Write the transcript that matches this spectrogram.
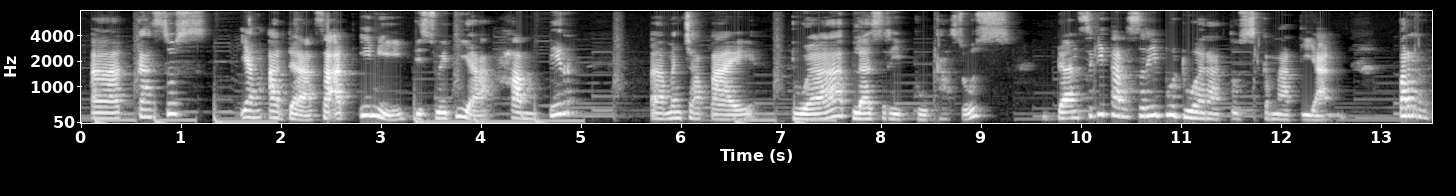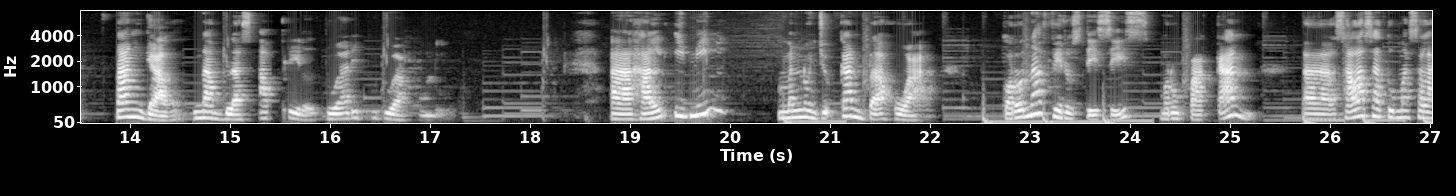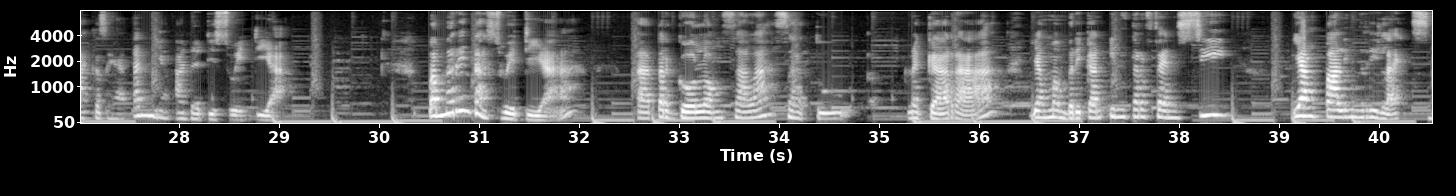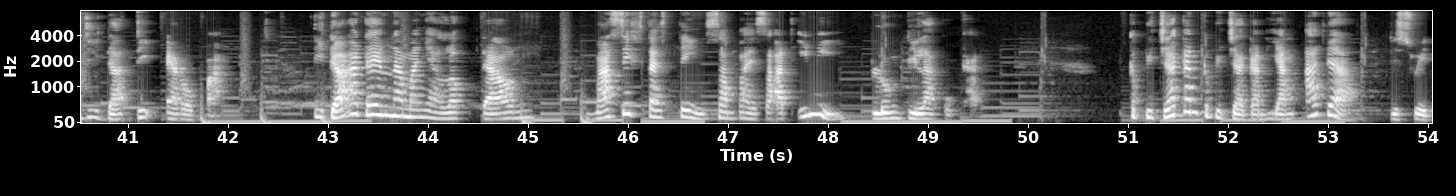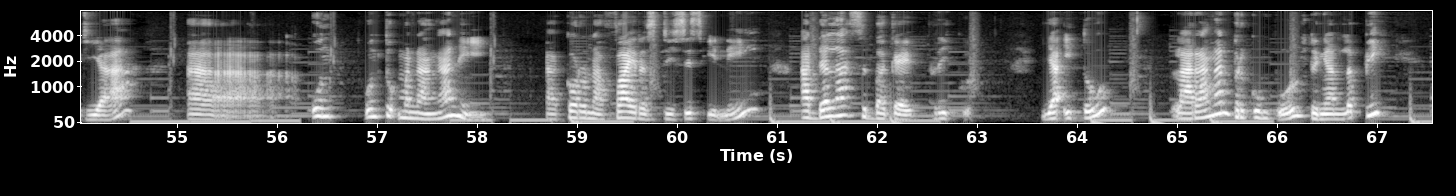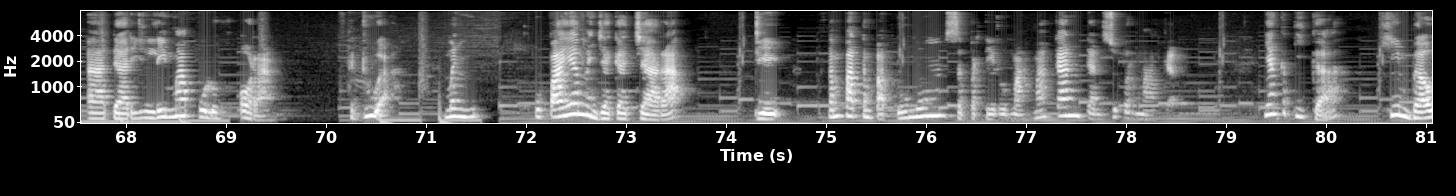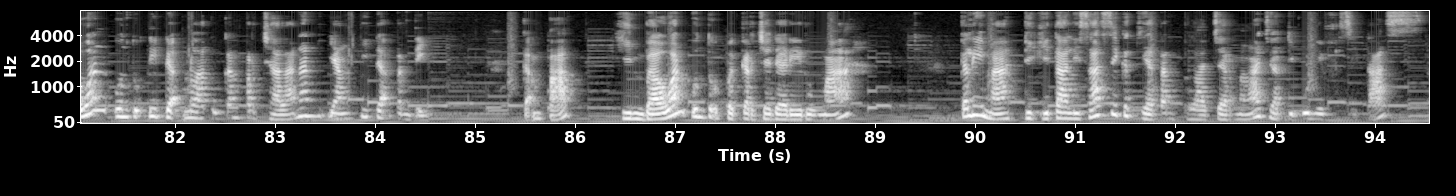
Uh, kasus yang ada saat ini di Swedia hampir uh, mencapai 12.000 kasus dan sekitar 1.200 kematian per tanggal 16 April 2020. Uh, hal ini menunjukkan bahwa coronavirus disease merupakan uh, salah satu masalah kesehatan yang ada di Swedia. Pemerintah Swedia uh, tergolong salah satu negara yang memberikan intervensi yang paling rileks di, di Eropa tidak ada yang namanya lockdown, masif testing sampai saat ini belum dilakukan. Kebijakan-kebijakan yang ada di Swedia uh, un untuk menangani uh, coronavirus disease ini adalah sebagai berikut, yaitu larangan berkumpul dengan lebih uh, dari 50 orang. Kedua, upaya menjaga jarak di tempat-tempat umum seperti rumah makan dan supermarket. Yang ketiga, himbauan untuk tidak melakukan perjalanan yang tidak penting. Keempat, himbauan untuk bekerja dari rumah. Kelima, digitalisasi kegiatan belajar mengajar di universitas.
